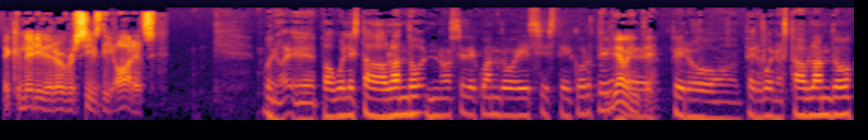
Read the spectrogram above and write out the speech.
the committee that oversees the audits. Bueno, eh, Powell estaba hablando, no sé de cuándo es este corte, día 20. Eh, pero, pero bueno, estaba hablando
